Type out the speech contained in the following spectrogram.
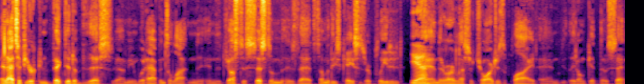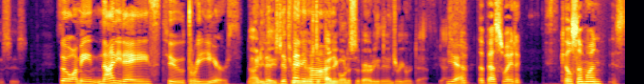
And that's if you're convicted of this. I mean, what happens a lot in the, in the justice system is that some of these cases are pleaded Yeah. and there are lesser charges applied and they don't get those sentences. So I mean, ninety days to three years. 90 days to three depending years, on- depending on the severity of the injury or death. Yes. Yeah. The, the best way to kill someone is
